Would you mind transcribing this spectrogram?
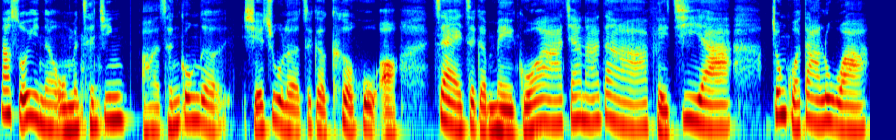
那所以呢，我们曾经。啊，成功的协助了这个客户哦，在这个美国啊、加拿大啊、斐济啊、中国大陆啊、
